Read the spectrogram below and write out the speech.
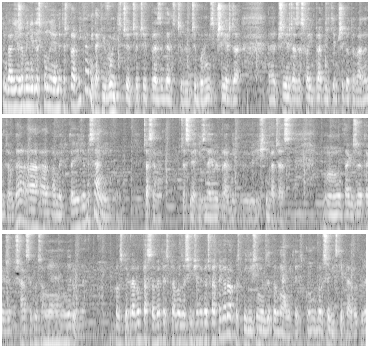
Tym bardziej, że my nie dysponujemy też prawnikami. Taki wójt czy, czy, czy prezydent czy, czy burmistrz przyjeżdża, e, przyjeżdża ze swoim prawnikiem przygotowanym, prawda? A, a, a my tutaj jedziemy sami. Czasem, czasem jakiś znajomy prawnik, y, jeśli ma czas. Mm, Także, także te szanse tu są nie, nierówne. Polskie prawo prasowe to jest prawo z 1984 roku z późniejszymi uzupełniami. To jest bolszewickie prawo, które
